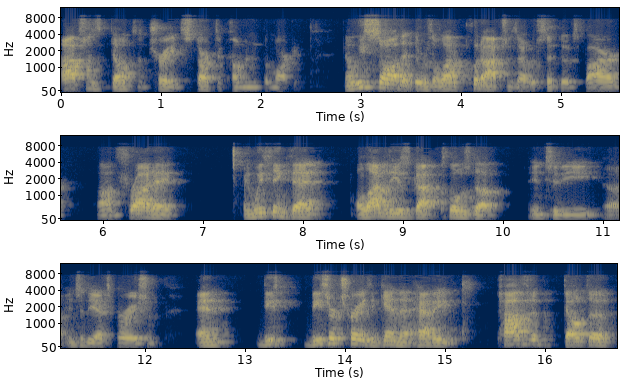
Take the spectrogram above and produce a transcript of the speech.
options delta trades start to come into the market. Now we saw that there was a lot of put options that were set to expire on Friday, and we think that a lot of these got closed up into the uh, into the expiration. And these these are trades again that have a positive delta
